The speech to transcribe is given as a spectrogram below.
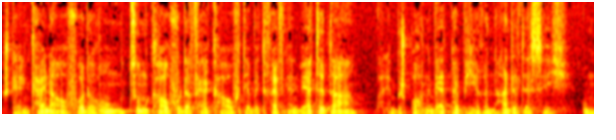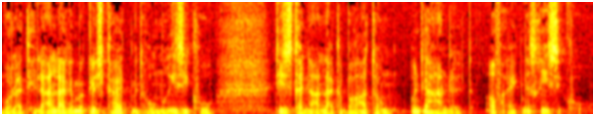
stellen keine Aufforderung zum Kauf oder Verkauf der betreffenden Werte dar. Bei den besprochenen Wertpapieren handelt es sich um volatile Anlagemöglichkeiten mit hohem Risiko. Dies ist keine Anlageberatung und ihr handelt auf eigenes Risiko.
